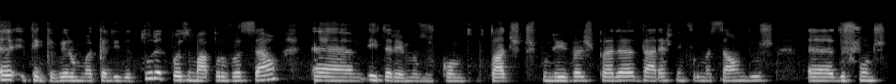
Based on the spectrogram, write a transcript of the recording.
Uh, tem que haver uma candidatura, depois uma aprovação uh, e teremos como deputados disponíveis para dar esta informação dos, uh, dos fundos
